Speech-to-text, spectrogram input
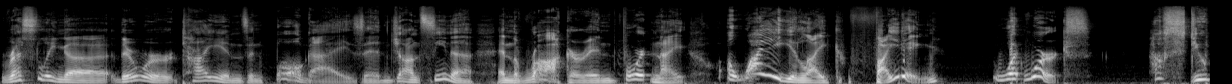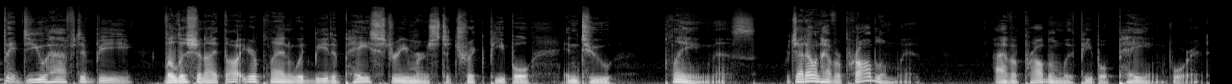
Wrestling, uh, there were tie-ins and Fall Guys and John Cena and The Rock are in Fortnite. Uh, Why are you like fighting? What works? How stupid do you have to be? Volition, I thought your plan would be to pay streamers to trick people into playing this, which I don't have a problem with. I have a problem with people paying for it.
